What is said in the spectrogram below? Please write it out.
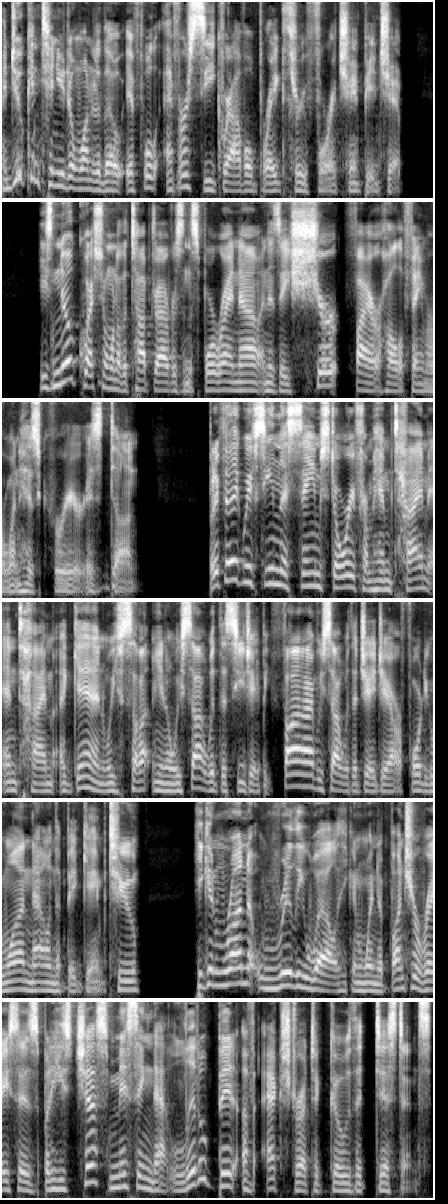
I do continue to wonder, though, if we'll ever see Gravel break through for a championship. He's no question one of the top drivers in the sport right now and is a surefire Hall of Famer when his career is done. But I feel like we've seen the same story from him time and time again. We saw, you know, we saw it with the CJB5, we saw it with the JJR41, now in the big game too. He can run really well. He can win a bunch of races, but he's just missing that little bit of extra to go the distance.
